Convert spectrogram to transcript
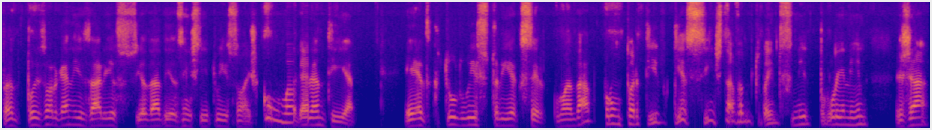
para depois organizarem a sociedade e as instituições com uma garantia. É de que tudo isso teria que ser comandado por um partido que assim estava muito bem definido por Lenin já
